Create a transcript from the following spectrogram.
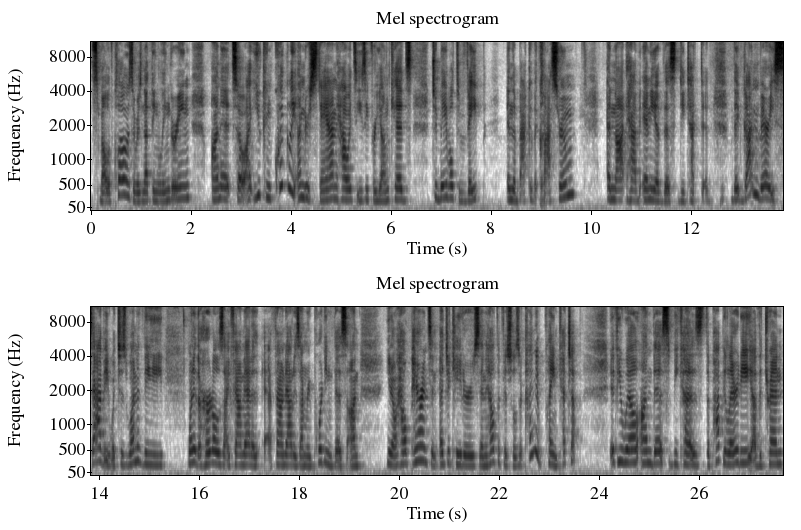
smell of clothes. There was nothing lingering on it, so I, you can quickly understand how it's easy for young kids to be able to vape in the back of the classroom and not have any of this detected. They've gotten very savvy, which is one of the one of the hurdles I found out I found out as I'm reporting this on, you know, how parents and educators and health officials are kind of playing catch up, if you will, on this because the popularity of the trend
